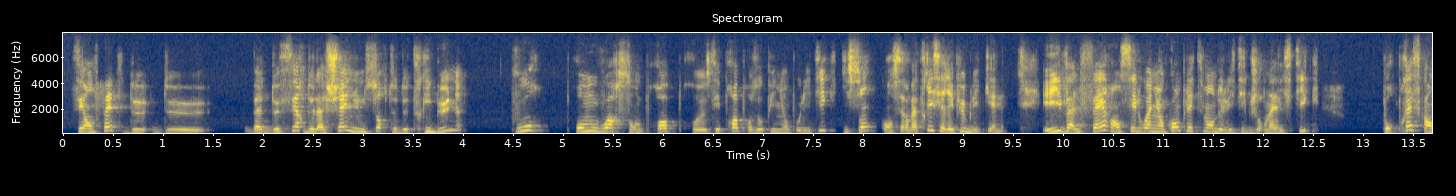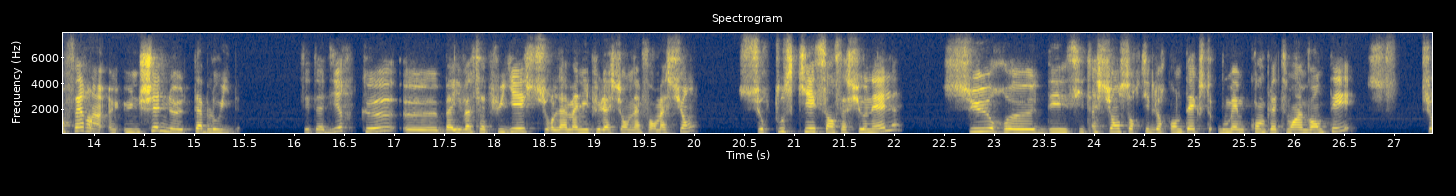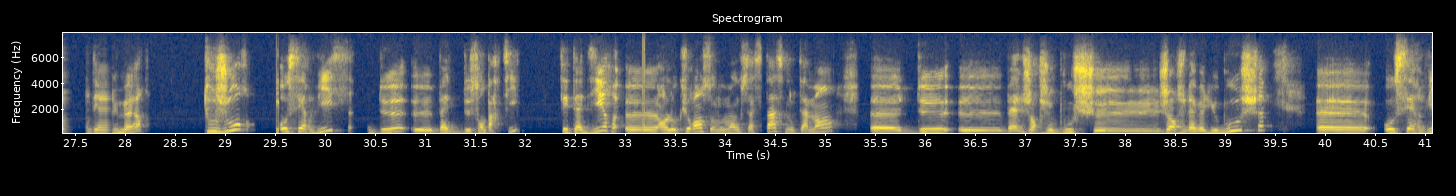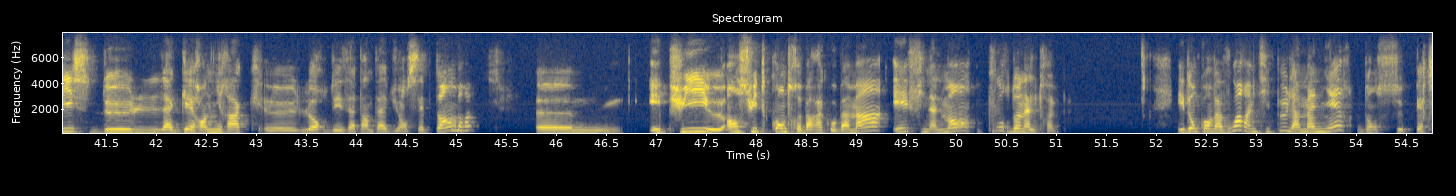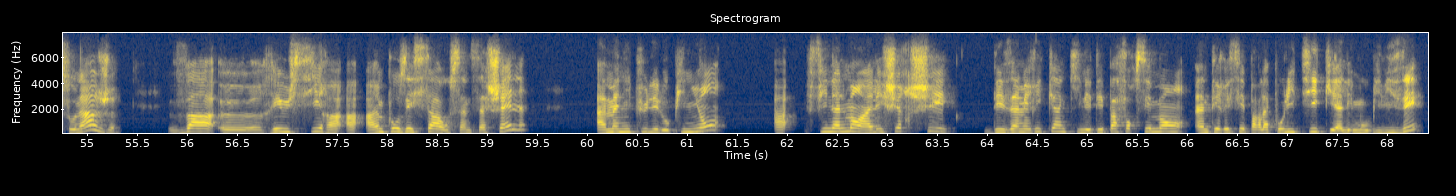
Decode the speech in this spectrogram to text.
c'est en fait de, de, bah, de, faire de la chaîne une sorte de tribune pour promouvoir propre, ses propres opinions politiques qui sont conservatrices et républicaines. Et il va le faire en s'éloignant complètement de l'éthique journalistique pour presque en faire une chaîne tabloïde. C'est-à-dire que euh, bah, il va s'appuyer sur la manipulation de l'information, sur tout ce qui est sensationnel, sur euh, des citations sorties de leur contexte ou même complètement inventées, sur des rumeurs, toujours au service de, euh, bah, de son parti, c'est-à-dire, en l'occurrence, au moment où ça se passe, notamment de bah, George Bush, George W. Bush, au service de la guerre en Irak lors des attentats du 11 septembre, euh, et puis euh, ensuite contre Barack Obama et finalement pour Donald Trump. Et donc on va voir un petit peu la manière dont ce personnage va euh, réussir à, imposer ça au sein de sa chaîne, à manipuler l'opinion, à finalement aller chercher des Américains qui n'étaient pas forcément intéressés par la politique et à les mobiliser,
